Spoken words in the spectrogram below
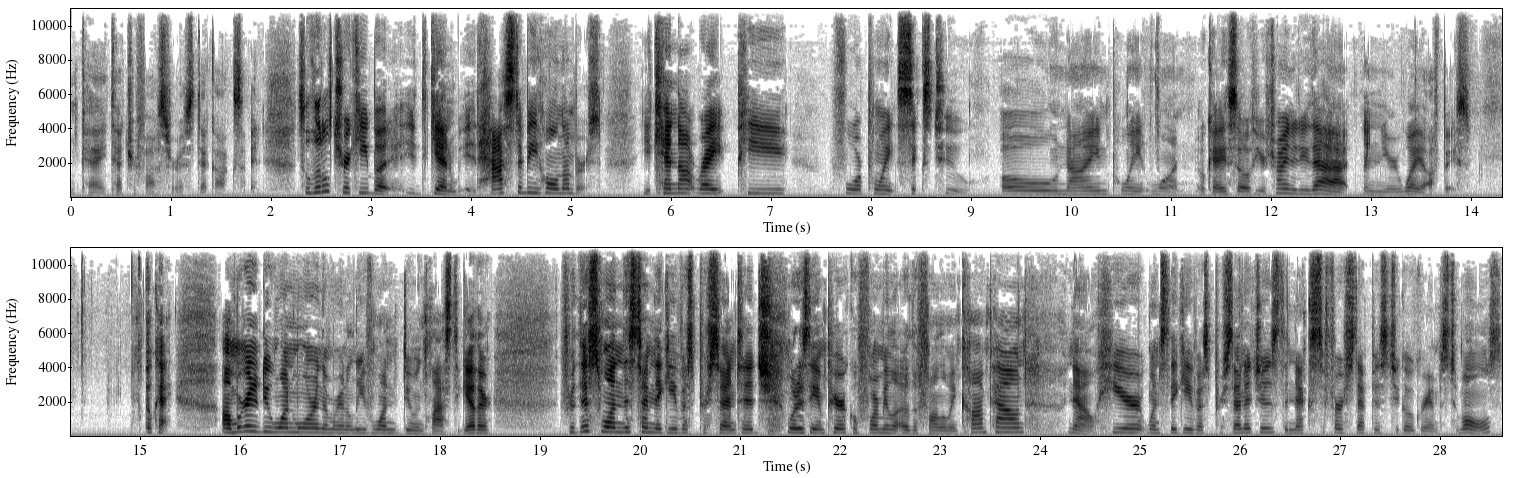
Okay, tetraphosphorus decoxide. It's a little tricky, but again, it has to be whole numbers. You cannot write P4.62 09.1. Okay, so if you're trying to do that, then you're way off base. Okay, um, we're going to do one more and then we're going to leave one to do in class together. For this one, this time they gave us percentage. What is the empirical formula of the following compound? Now, here, once they gave us percentages, the next first step is to go grams to moles,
